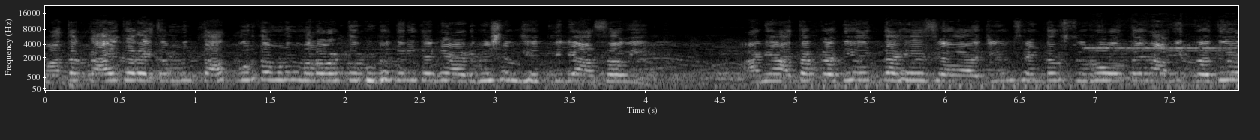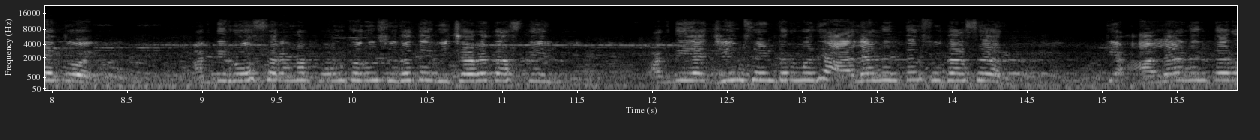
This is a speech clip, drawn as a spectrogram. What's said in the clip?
मग आता काय करायचं म्हणून तात्पुरतं म्हणून मला वाटतं कुठेतरी त्यांनी ऍडमिशन घेतलेली असावी. आणि आता कधी एकदा हे जिम सेंटर सुरू होतंय आहे आम्ही कधी येतोय? अगदी रोज सरांना फोन करून सुद्धा ते विचारत असतील. अगदी या जिम सेंटरमध्ये आल्यानंतर सुद्धा सर की आल्यानंतर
